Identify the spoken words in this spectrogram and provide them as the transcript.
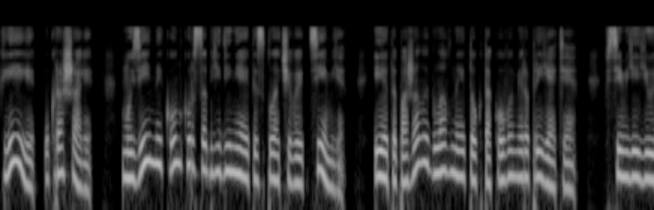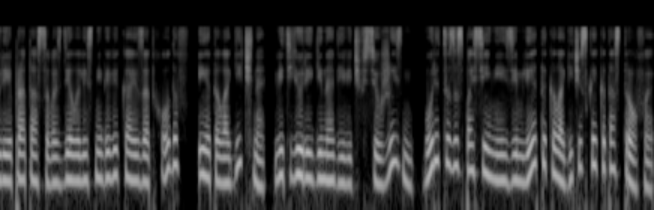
клеили, украшали. Музейный конкурс объединяет и сплачивает семьи. И это, пожалуй, главный итог такого мероприятия. В семье Юрия Протасова сделали снеговика из отходов, и это логично, ведь Юрий Геннадьевич всю жизнь борется за спасение Земли от экологической катастрофы.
